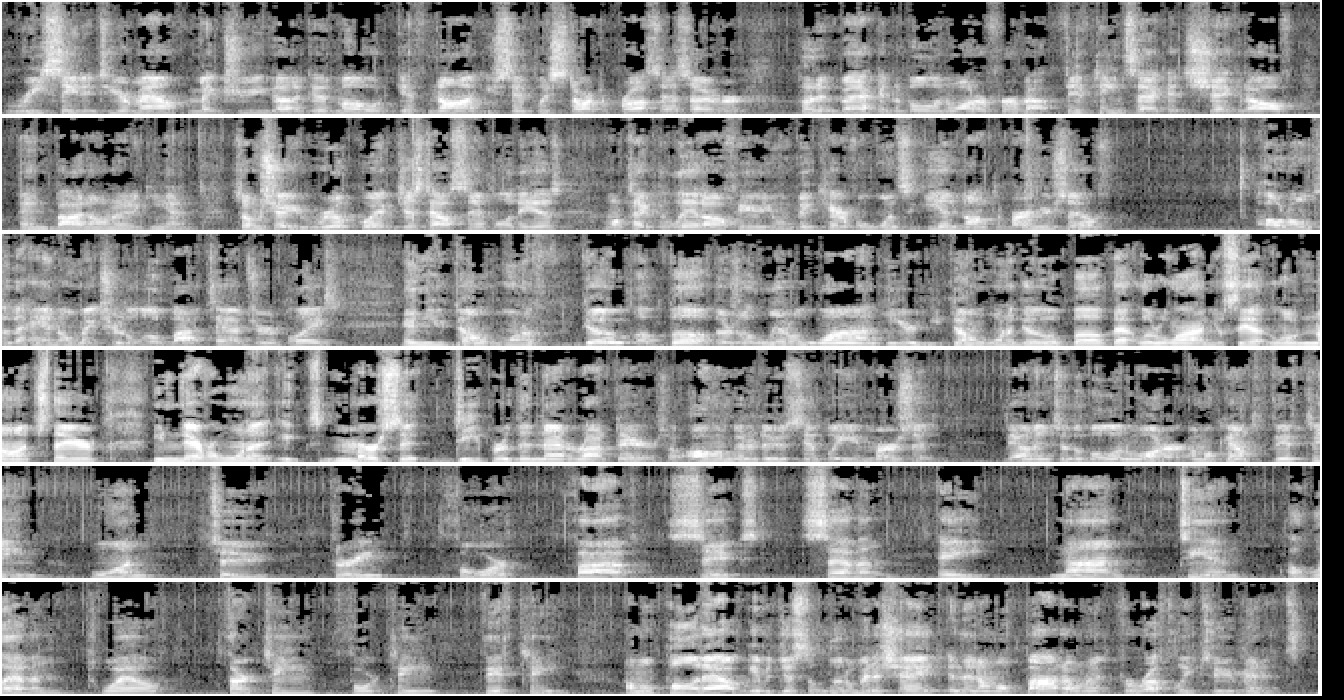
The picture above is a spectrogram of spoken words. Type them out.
reseat it to your mouth, make sure you got a good mold. If not, you simply start the process over, put it back in the boiling water for about 15 seconds, shake it off, and bite on it again. So I'm going to show you real quick just how simple it is. I'm going to take the lid off here. You want to be careful once again not to burn yourself. Hold on to the handle, make sure the little bite tabs are in place and you don't want to go above. There's a little line here. You don't want to go above that little line. You'll see that little notch there. You never want to immerse it deeper than that right there. So all I'm going to do is simply immerse it down into the boiling water. I'm going to count to 15. 1, 2, 3, 4, 5, 6, 7, 8, 9, 10, 11, 12, 13, 14, 15. I'm going to pull it out, give it just a little bit of shake, and then I'm going to bite on it for roughly two minutes.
